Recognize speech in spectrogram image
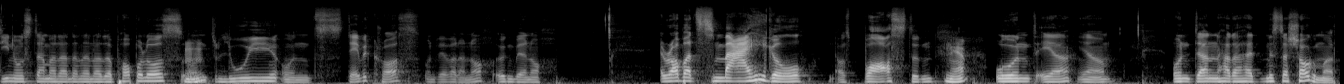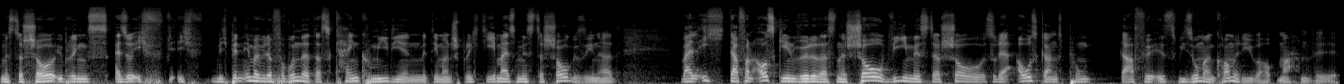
Dino Stamadopoulos Mhm. und Louis und David Cross und wer war da noch? Irgendwer noch? Robert Smigel aus Boston Ja. und er, ja. Und dann hat er halt Mr. Show gemacht. Mr. Show übrigens, also ich, ich, ich bin immer wieder verwundert, dass kein Comedian, mit dem man spricht, jemals Mr. Show gesehen hat. Weil ich davon ausgehen würde, dass eine Show wie Mr. Show so der Ausgangspunkt dafür ist, wieso man Comedy überhaupt machen will.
